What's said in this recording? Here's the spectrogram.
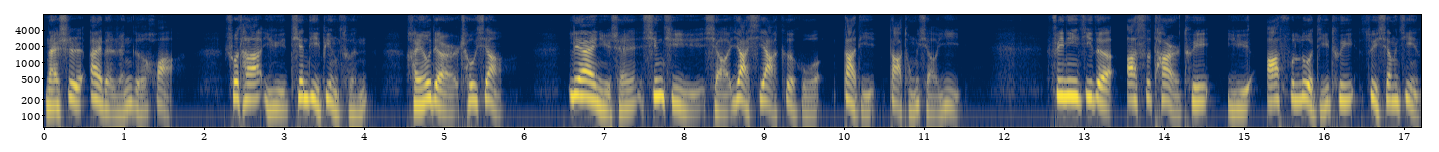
乃是爱的人格化，说他与天地并存，很有点抽象。恋爱女神兴起于小亚细亚各国，大抵大同小异。腓尼基的阿斯塔尔忒与阿夫洛狄忒最相近，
